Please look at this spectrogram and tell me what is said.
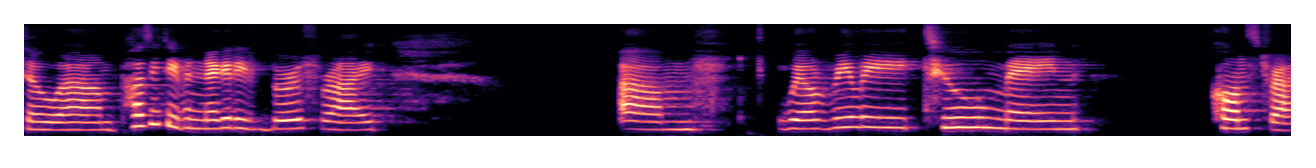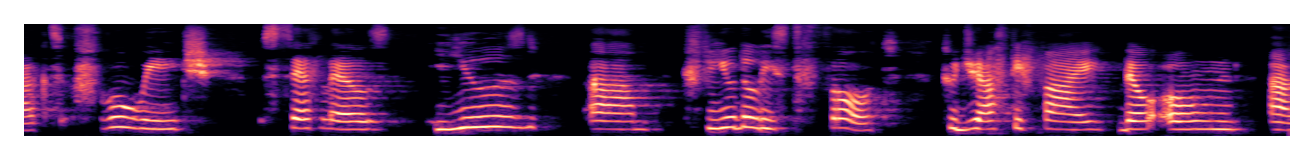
so um, positive and negative birthright um, were really two main constructs through which settlers used um, feudalist thought to justify their own uh,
